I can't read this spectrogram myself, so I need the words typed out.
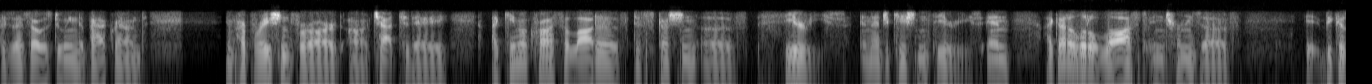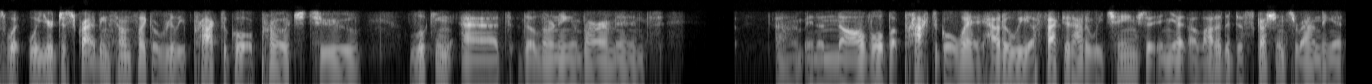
as, as I was doing the background in preparation for our uh, chat today, I came across a lot of discussion of theories and education theories, and I got a little lost in terms of it, because what what you're describing sounds like a really practical approach to looking at the learning environment um, in a novel but practical way. How do we affect it? How do we change it? And yet, a lot of the discussion surrounding it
